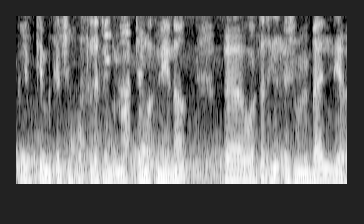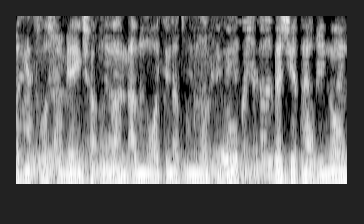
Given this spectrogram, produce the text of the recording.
واللي كما كنشوفوا خلات عند المحكمه لينا آه، وعطاتهم الأجوبة اللي غادي يتواصلوا بها إن شاء الله مع المواطنات والمواطنين باش يطمئنوا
